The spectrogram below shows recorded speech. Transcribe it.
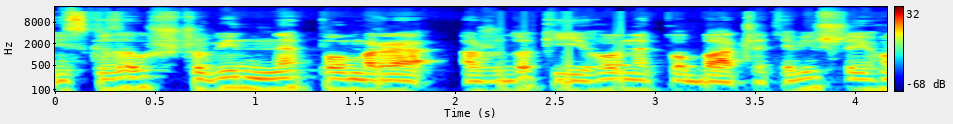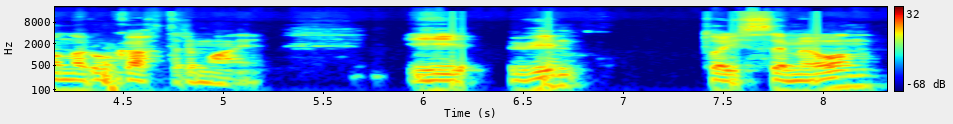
і сказав, що він не помре, аж доки його не побачить, а він ще його на руках тримає. І він, той Симеон,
